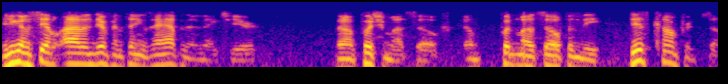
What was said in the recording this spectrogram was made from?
And you're going to see a lot of different things happening next year, but I'm pushing myself. I'm putting myself in the discomfort zone.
